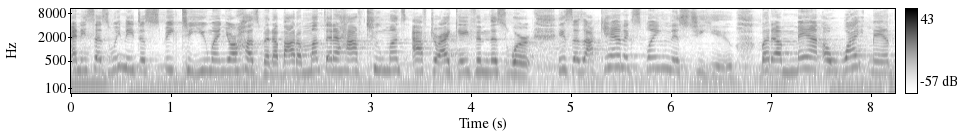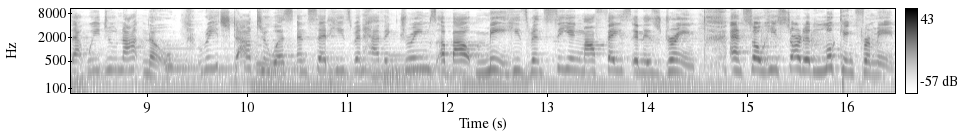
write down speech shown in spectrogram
and he says, We need to speak to you and your husband about a month and a half, two months after I gave him this word. He says, I can't explain this to you, but a man, a white man that we do not know, reached out to us and said he's been having dreams about me. He's been seeing my face in his dream. And so he started looking for me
